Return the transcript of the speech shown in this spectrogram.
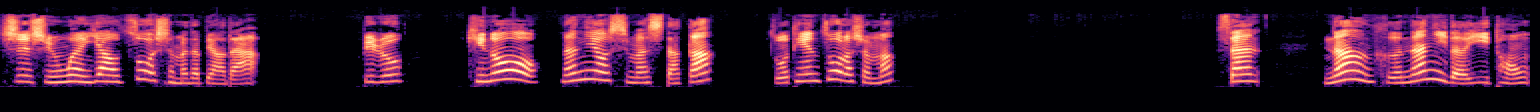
是询问要做什么的表达，比如昨日何をしましたか？昨天做了什么？三，何和何的异同，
